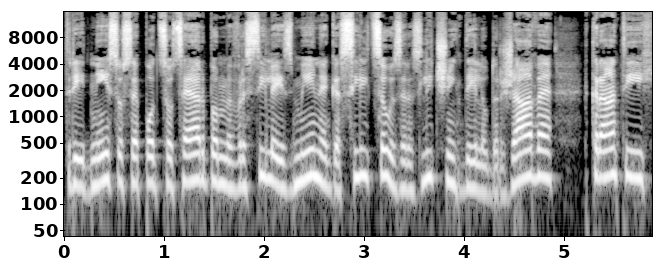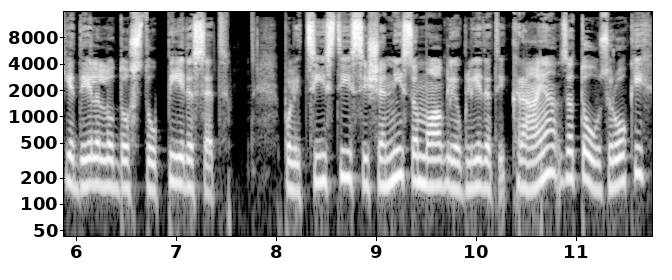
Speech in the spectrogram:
Tri dni so se pod socerbom vrstile izmene gasilcev iz različnih delov države, hkrati jih je delalo do 150. Policisti si še niso mogli ogledati kraja, zato v vzrokih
